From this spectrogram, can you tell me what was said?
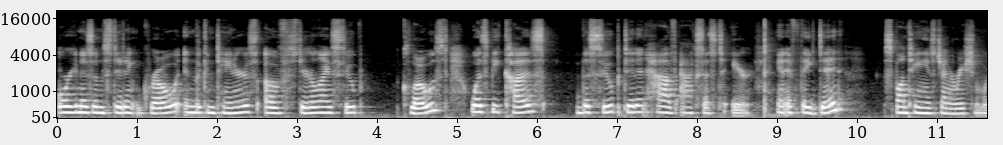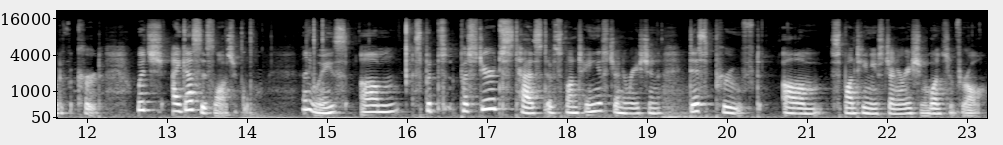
organisms didn't grow in the containers of sterilized soup closed was because the soup didn't have access to air. And if they did, spontaneous generation would have occurred, which I guess is logical. Anyways, um, Pasteur's test of spontaneous generation disproved um, spontaneous generation once and for all.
